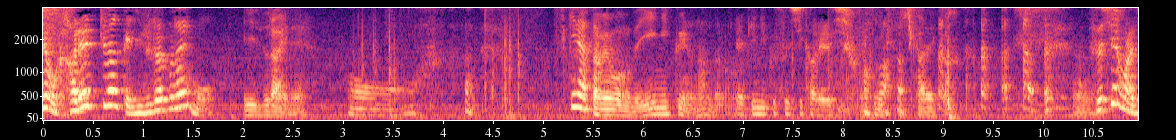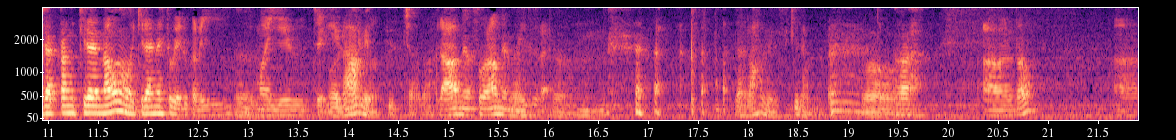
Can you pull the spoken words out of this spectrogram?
でもカレーってなんか言いづらくないもん？言いづらいね。うん好きな食べ物で言いにくいのなんだろうな。焼肉寿司カレーでしょ。焼肉寿司カレーか、寿司はまだ若干嫌い生もの嫌いな人がいるからい。い、うん。まあ言えるっちゃうん、言えラーメンって言っちゃうな。ラーメンそうラーメンも言いづらい、うん。う んだラーメン好きだもん、うん、あああれだろ？あ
